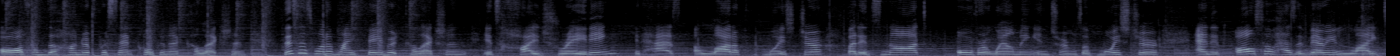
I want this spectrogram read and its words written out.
all from the 100% coconut collection. This is one of my favorite collections. It's hydrating, it has a lot of moisture, but it's not overwhelming in terms of moisture, and it also has a very light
